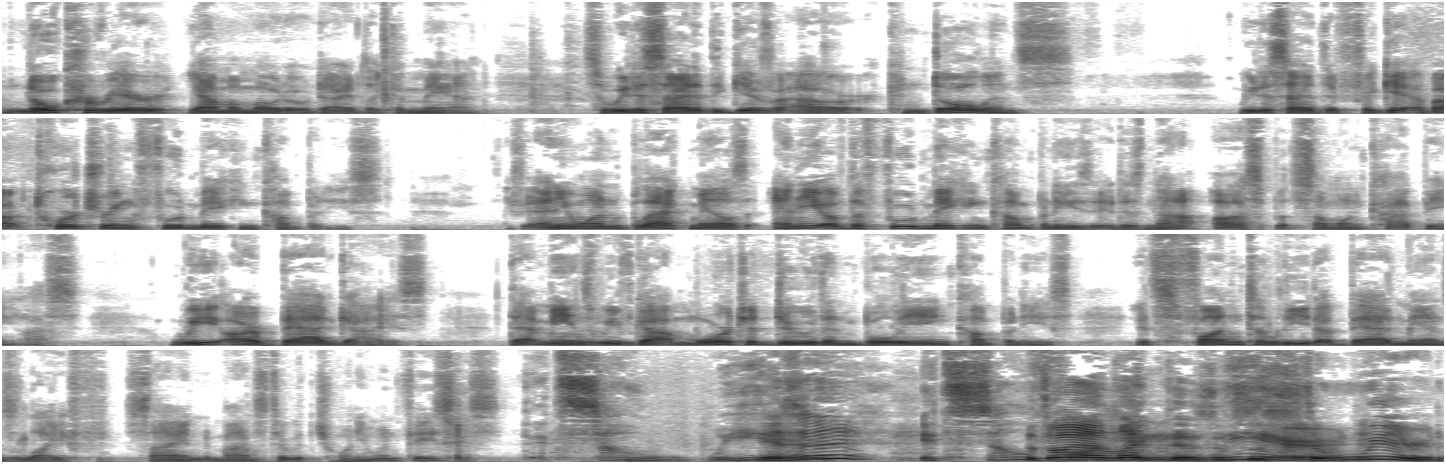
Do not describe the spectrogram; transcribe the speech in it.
no career, Yamamoto died like a man. So we decided to give our condolence. We decided to forget about torturing food making companies. If anyone blackmails any of the food making companies, it is not us, but someone copying us. We are bad guys. That means we've got more to do than bullying companies. It's fun to lead a bad man's life. Signed, Monster with 21 Faces. It's so weird, Isn't it? It's so. That's why I like this. It's just so weird.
